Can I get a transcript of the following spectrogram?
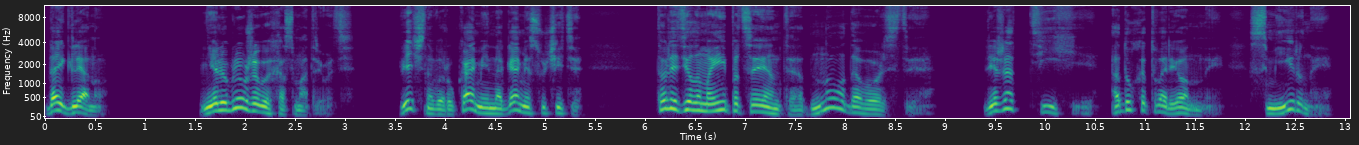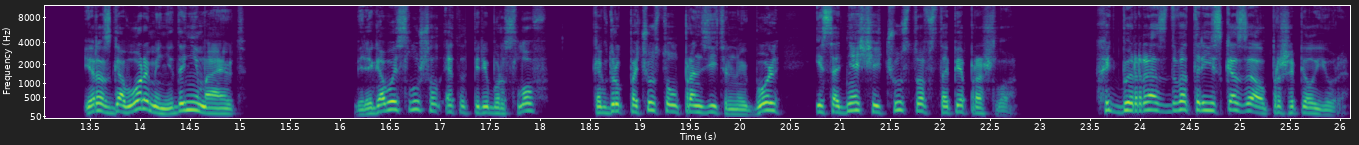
дай гляну. Не люблю живых осматривать. Вечно вы руками и ногами сучите. То ли дело мои пациенты, одно удовольствие. Лежат тихие, одухотворенные, смирные и разговорами не донимают. Береговой слушал этот перебор слов, как вдруг почувствовал пронзительную боль, и соднящее чувство в стопе прошло. «Хоть бы раз, два, три сказал», — прошепел Юра.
